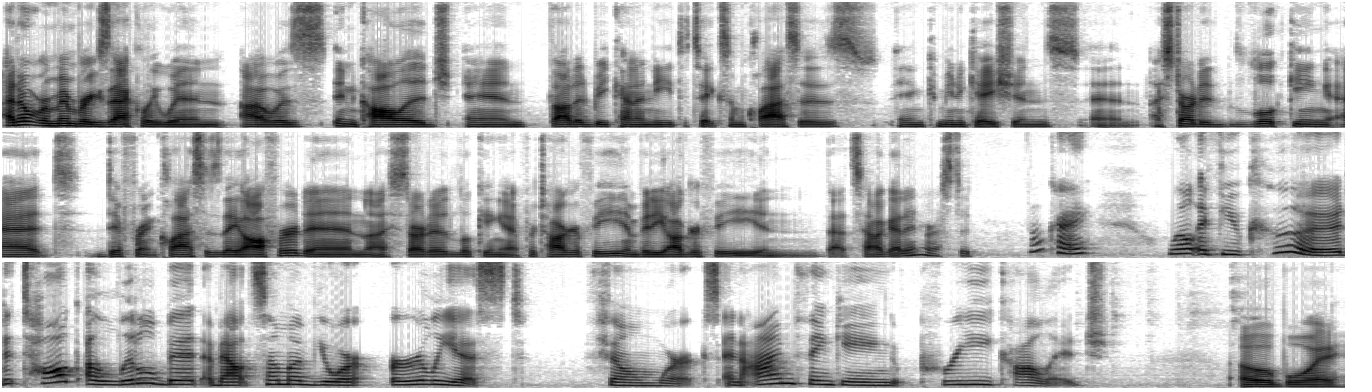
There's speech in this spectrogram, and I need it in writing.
I don't remember exactly when I was in college and thought it'd be kind of neat to take some classes in communications. And I started looking at different classes they offered, and I started looking at photography and videography, and that's how I got interested. Okay. Well, if you could talk a little bit about some of your earliest film works, and I'm thinking pre college. Oh boy.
